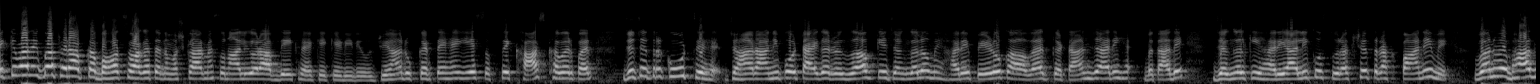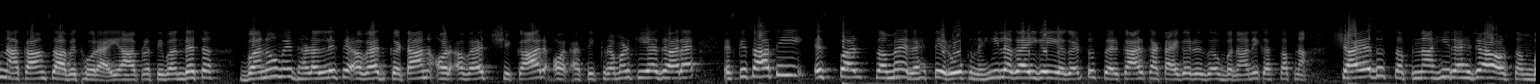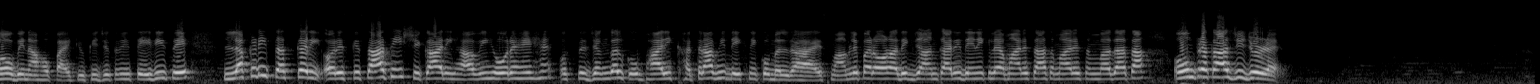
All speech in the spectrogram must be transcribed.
Break के बाद एक बार फिर आपका बहुत स्वागत है। नमस्कार, मैं सोनाली और आप देख रहे हैं केकेडी न्यूज़। जी हाँ रुक करते हैं ये सबसे खास खबर पर, जो चित्रकूट से है, जहाँ रानीपुर टाइगर रिज़र्व के जंगलों में हरे पेड़ों का अवैध कटान जारी है। बता दें, जंगल की हरियाली को सुरक्षित रख पाने में वन विभाग नाकाम साबित हो रहा है। यहाँ प्रतिबंधित वनों में धड़ल्ले से अवैध कटान और अवैध शिकार और अतिक्रमण किया जा रहा है। इसके साथ ही इस पर समय रहते रोक नहीं लगाई गई। अगर तो सरकार का टाइगर रिज़र्व बनाने का सपना, शायद सपना ही रह जाए और संभव भी ना हो पाए क्योंकि जितनी तेज़ी से लकड़ी तस्करी और इसके साथ ही शिकारी हावी हो रहे हैं उससे जंगल को भारी खतरा भी देखने को मिल रहा है। इस मामले पर और अधिक जानकारी देने के लिए हमारे साथ हमारे संवाददाता ओम प्रकाश जी जुड़ रहे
